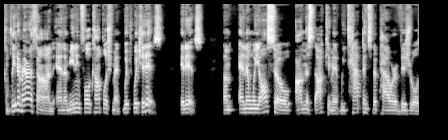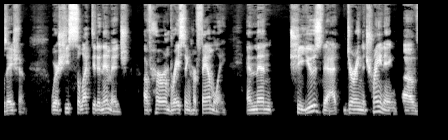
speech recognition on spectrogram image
complete a marathon and a meaningful accomplishment, which, which it is. It is. Um, and then we also, on this document, we tap into the power of visualization, where she selected an image of her embracing her family. And then she used that during the training of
